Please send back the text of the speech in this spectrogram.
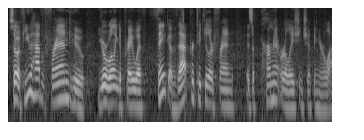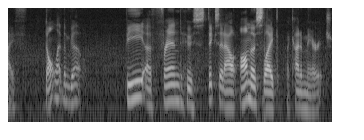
So if you have a friend who you're willing to pray with, think of that particular friend as a permanent relationship in your life. Don't let them go. Be a friend who sticks it out almost like a kind of marriage.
